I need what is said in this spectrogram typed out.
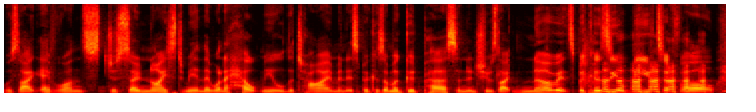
was like everyone's just so nice to me and they want to help me all the time and it's because I'm a good person. And she was like no it's because you're beautiful.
